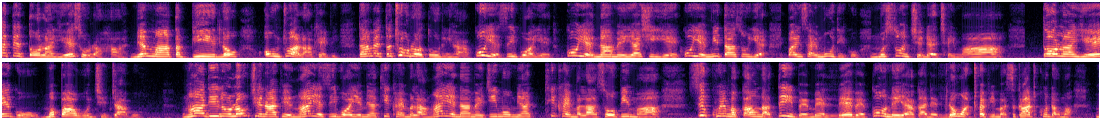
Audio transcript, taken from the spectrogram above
27ဒေါ်လာရေးဆိုတာဟာမြန်မာတပြည်လုံးအုံကြွလာခဲ့ပြီဒါပေမဲ့တချို့တော့သူတွေဟာကိုယ့်ရဲ့စီးပွားရေးကိုယ့်ရဲ့နာမည်ရရှိရေးကိုယ့်ရဲ့မိသားစုရဲ့ပိုင်ဆိုင်မှုတွေကိုမစွန့်ချင်တဲ့အချိန်မှာဒေါ်လာရေးကိုမပါဝင်ချင်ကြဘူး ငါဒီလိုလုံးချင်အဖြစ်ငါရဲ့စီးပွားရေးများထိခိုက်မလားငါရဲ့နာမည်ကြီးမှုများထိခိုက်မလားဆိုပြီးမှစစ်ခွေးမကောင်းတာသိပဲမဲ့လဲပဲကိုယ့်နေရာကနေလုံးဝထွက်ပြီးမှစကားတစ်ခွန်းတောင်မှမ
